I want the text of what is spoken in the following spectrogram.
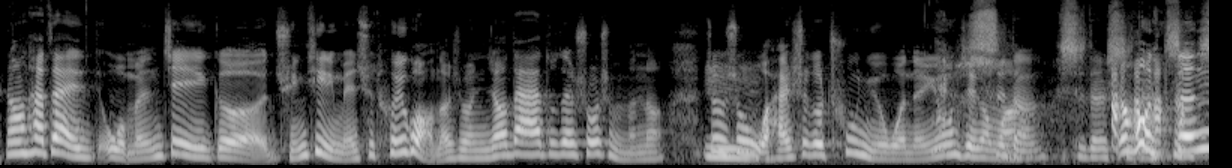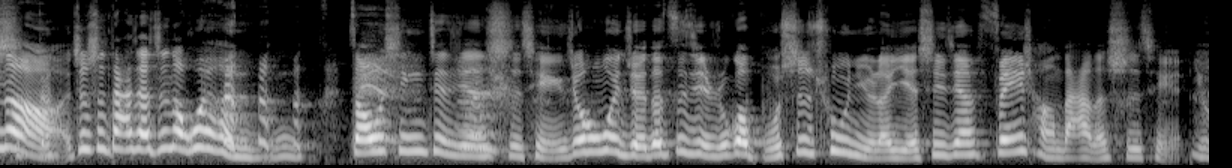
然后他在我们这个群体里面去推广的时候，你知道大家都在说什么呢？就是说我还是个处女，我能用这个吗？是的，是的。然后真 的就是大家真的会很 糟心这件事情，就会觉得自己如果不是处女了，也是一件非常大的事情。有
